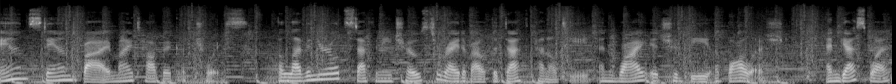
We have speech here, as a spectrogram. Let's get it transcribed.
and stand by my topic of choice. 11 year old Stephanie chose to write about the death penalty and why it should be abolished. And guess what?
